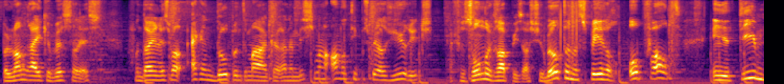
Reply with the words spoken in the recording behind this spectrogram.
belangrijke wissel is. Van Duinen is wel echt een doelpuntenmaker en misschien wel een ander type speler als Juric. Even zonder grapjes, als je wilt dat een speler opvalt in je team,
